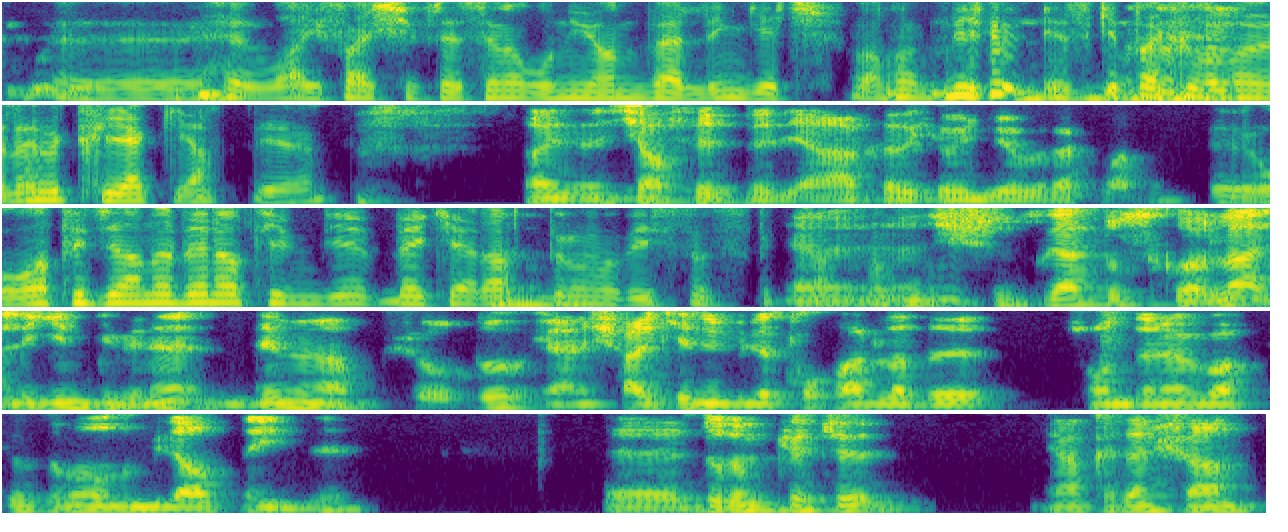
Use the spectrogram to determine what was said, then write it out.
golü. Eee Wi-Fi şifresine Union Berlin geç falan diye eski takımına öyle bir kıyak yaptı yani. Aynen hiç affetmedi yani. Arkadaki oyuncuya bırakmadı. E, o atacağına ben atayım diye Beker attırmadı istatistik Yani kasmasın. Stuttgart bu skorla ligin dibine demin atmış oldu. Yani Schalke'nin bile toparladığı son döneme baktığın zaman onun bile altına indi. Ee, durum kötü. Yani hakikaten şu an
